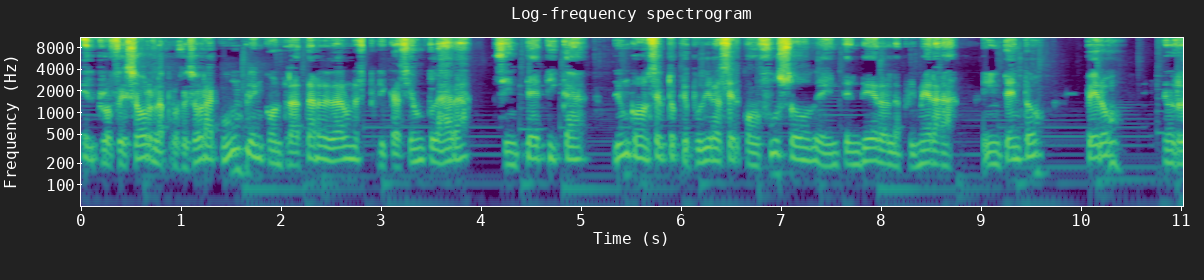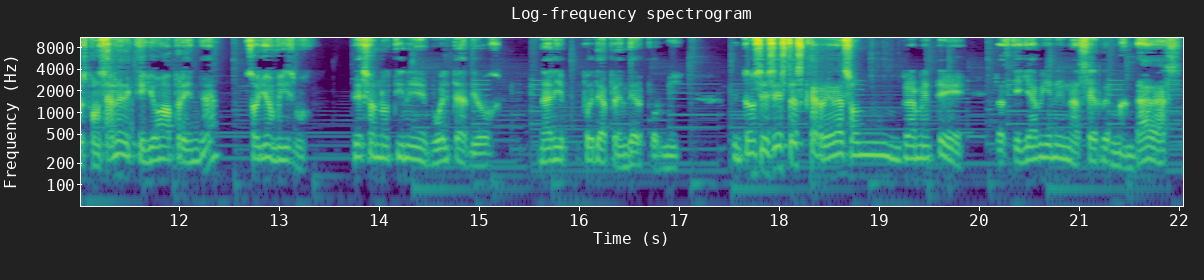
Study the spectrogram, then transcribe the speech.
el profesor, la profesora cumplen con tratar de dar una explicación clara, sintética, de un concepto que pudiera ser confuso de entender a la primera intento, pero el responsable de que yo aprenda soy yo mismo. Eso no tiene vuelta de hoja. Nadie puede aprender por mí. Entonces estas carreras son realmente las que ya vienen a ser demandadas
